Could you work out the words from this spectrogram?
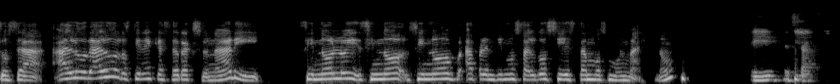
o sea, algo de algo los tiene que hacer reaccionar y si no, lo, si no, si no aprendimos algo, sí estamos muy mal, ¿no? Sí, exacto.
